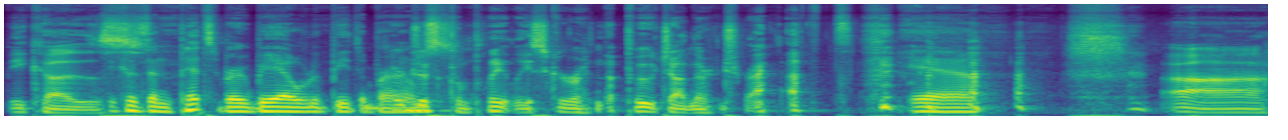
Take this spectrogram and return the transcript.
because Because then Pittsburgh be able to beat the Browns. they're just completely screwing the pooch on their draft. yeah. Uh,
